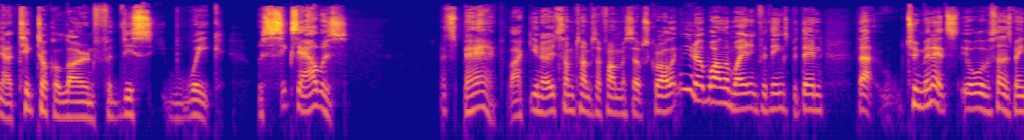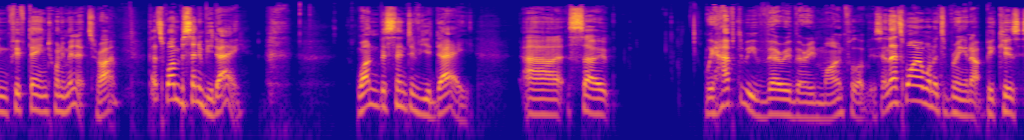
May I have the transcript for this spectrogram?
now, TikTok alone for this week was six hours. That's bad. Like, you know, sometimes I find myself scrolling, you know, while I'm waiting for things, but then that two minutes, all of a sudden it's been 15, 20 minutes, right? That's 1% of your day. 1% of your day. Uh, so we have to be very, very mindful of this. And that's why I wanted to bring it up because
